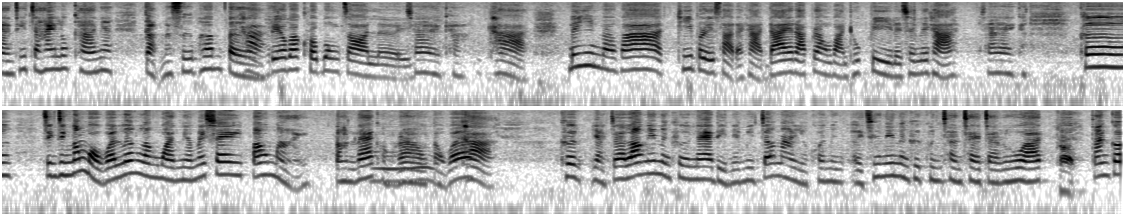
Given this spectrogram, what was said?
การที่จะให้ลูกค้าเนี่ยกลับมาซื้อเพิ่มเติม ค่ะ เรียกว่าครบวงจรเลยใช่ค่ะ ค่ะ ได้ยินมาว่าที่บริษัทอะค่ะได้รับรางวัลทุกปีเลยใช่ไหมคะ ใช่ค่ะ คือจริงๆต้องบอกว่าเรื่องรางวัลเนี่ยไม่ใช่เป้าหมายตอนแรกของเรา อืมแต่ว่าค่ะ คืออยากจะเล่านิดนึงคือในอดีตเนี่ยมีเจ้านายอยู่คนหนึ่งเอ่ยชื่อนิดนึงคือคุณชันชัยจารุวัฒน์ครับ ท่านก็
